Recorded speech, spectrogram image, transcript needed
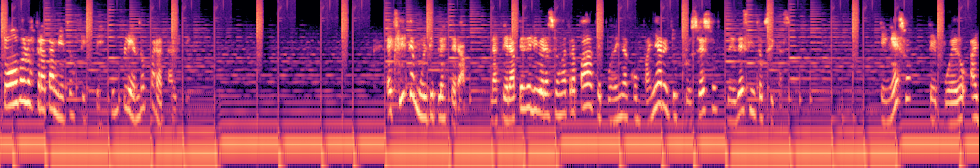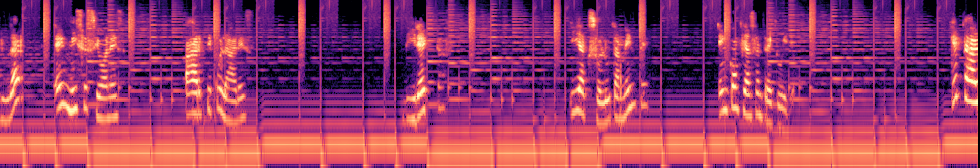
todos los tratamientos que estés cumpliendo para tal fin. Existen múltiples terapias. Las terapias de liberación atrapada te pueden acompañar en tus procesos de desintoxicación. En eso te puedo ayudar en mis sesiones particulares, directas y absolutamente en confianza entre tú y yo. ¿Qué tal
